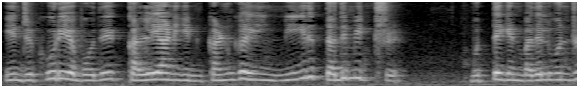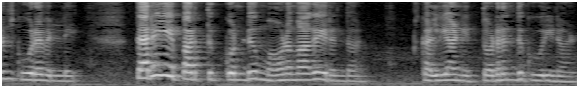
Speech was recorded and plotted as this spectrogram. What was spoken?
என்று கூறியபோது கல்யாணியின் கண்களில் நீர் ததுமிற்று. முத்தையன் பதில் ஒன்றும் கூறவில்லை. தரையை பார்த்து கொண்டு மௌனமாக இருந்தான். கல்யாணி தொடர்ந்து கூறினாள்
